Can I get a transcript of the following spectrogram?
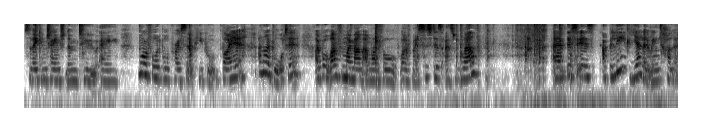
so they can change them to a more affordable price so that people buy it. And I bought it. I bought one for my mum and one for one of my sisters as well. Um, this is, I believe, yellow in colour,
